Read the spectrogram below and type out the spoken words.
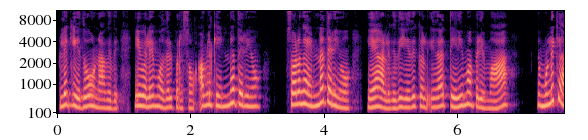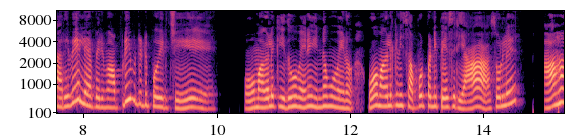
பிள்ளைக்கு ஏதோ ஒன்றாகுது இவளையும் இவளே முதல் பிரசவம். அவளுக்கு என்ன தெரியும்? சொல்லுங்கள் என்ன தெரியும்? ஏன் அழுகுது? எதுக்கு ஏதாவது தெரியுமா பெரியம்மா? இந்த முல்லைக்கு அறிவே இல்லையா பெரியம்மா? அப்படியே விட்டுட்டு போயிடுச்சு ஓ மகளுக்கு இதுவும் வேணும் இன்னமும் வேணும். ஓ மகளுக்கு நீ சப்போர்ட் பண்ணி பேசுறியா? சொல்லு. ஆஹா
